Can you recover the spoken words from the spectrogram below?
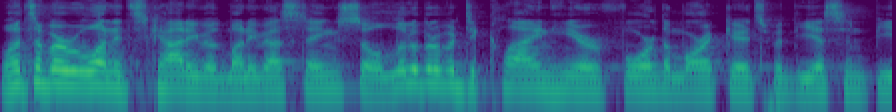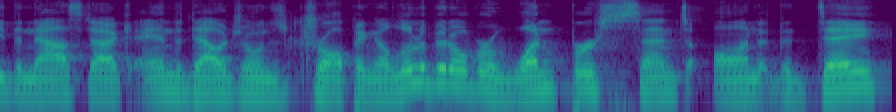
What's up everyone, it's Scotty with Money Investing. So a little bit of a decline here for the markets with the S&P, the Nasdaq, and the Dow Jones dropping a little bit over 1% on the day.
